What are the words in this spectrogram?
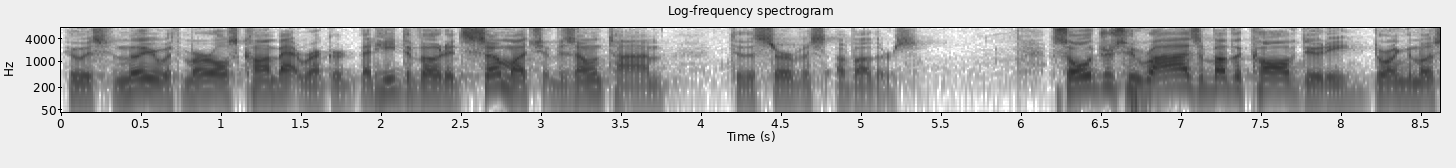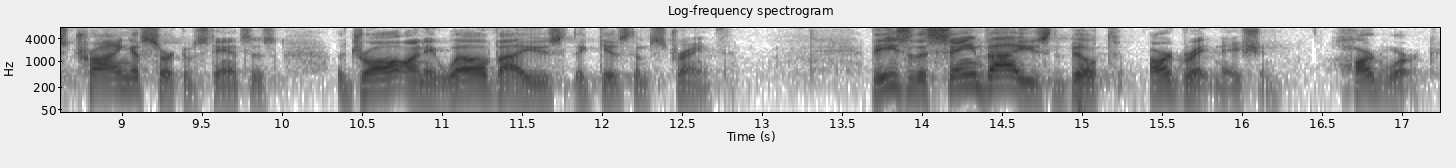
who is familiar with Merle's combat record that he devoted so much of his own time to the service of others. Soldiers who rise above the call of duty during the most trying of circumstances draw on a well of values that gives them strength. These are the same values that built our great nation hard work,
